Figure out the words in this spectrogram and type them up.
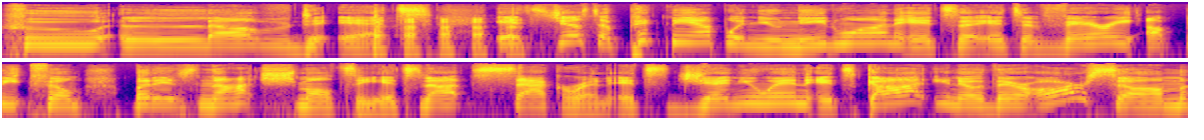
who loved it. it's just a pick me up when you need one. It's a it's a very upbeat film, but it's not schmaltzy. It's not saccharine. It's genuine. It's got you know there are some.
